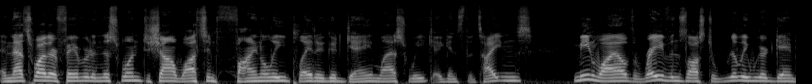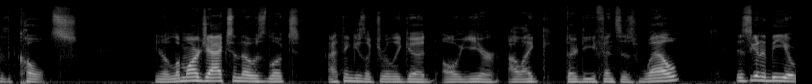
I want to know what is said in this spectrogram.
And that's why they're favored in this one. Deshaun Watson finally played a good game last week against the Titans. Meanwhile, the Ravens lost a really weird game to the Colts. You know, Lamar Jackson, though, has looked I think he's looked really good all year. I like their defense as well. This is going to be a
